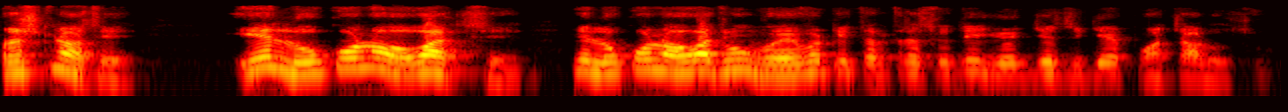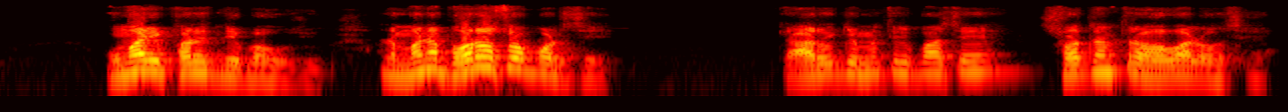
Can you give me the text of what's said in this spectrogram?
પ્રશ્ન છે, એ લોકોનો અવાજ છે. એ લોકોનો અવાજ હું વહીવટી તંત્ર સુધી યોગ્ય જગ્યાએ પહોંચાડું છું. હું મારી ફરજ નિભાવું છું. અને મને ભરોસો પણ છે કે આરોગ્ય મંત્રી પાસે સ્વતંત્ર હવાલો છે.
